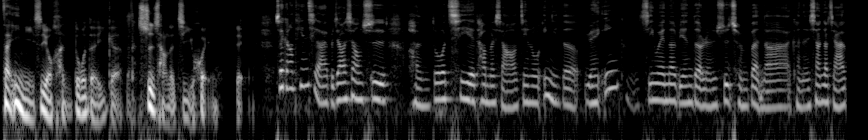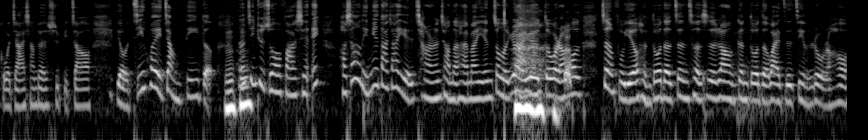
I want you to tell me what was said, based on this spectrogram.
在印尼是有很多的一个市场的机会。对，所以刚听起来比较像是很多企业他们想要进入印尼的原因，可能是因为那边的人事成本啊，可能相较其他国家相对是比较有机会降低的。嗯，那进去之后发现，哎，好像里面大家也抢人抢的还蛮严重的，越来越多，然后政府也有很多的政策是让更多的外资进入，然后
